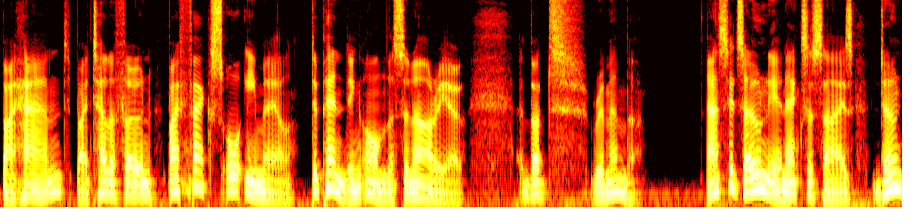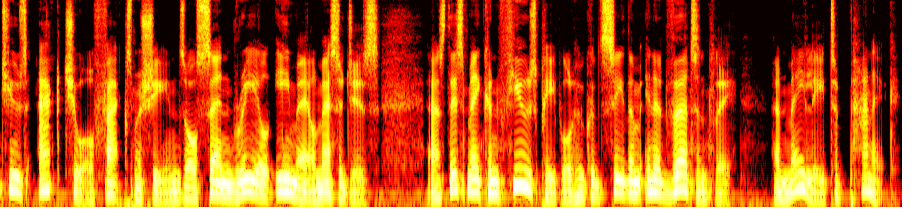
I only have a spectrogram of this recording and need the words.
by hand, by telephone, by fax or email, depending on the scenario. But remember, as it's only an exercise, don't use actual fax machines or send real email messages, as this may confuse people who could see them inadvertently and may lead to panic.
